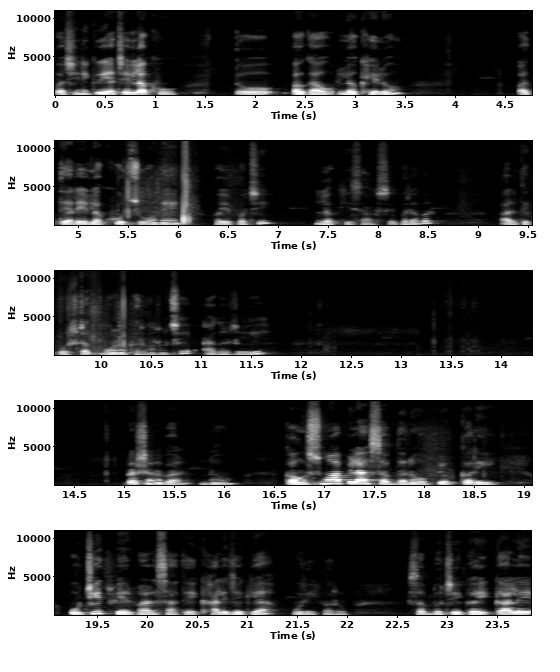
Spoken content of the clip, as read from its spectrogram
પછીની ક્રિયા છે લખવું. તો અગાઉ લખેલો, અત્યારે લખું છું અને હવે પછી લખીશ આવશે, બરાબર? આ રીતે કોષ્ટક પૂર્ણ કરવાનું છે. આગળ જોઈએ. પ્રશ્ન નંબર નવ. કૌંસમાં આપેલા શબ્દનો ઉપયોગ કરી ઉચિત ફેરફાર સાથે ખાલી જગ્યા પૂરી કરો. શબ્દો છે ગઈકાલે,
